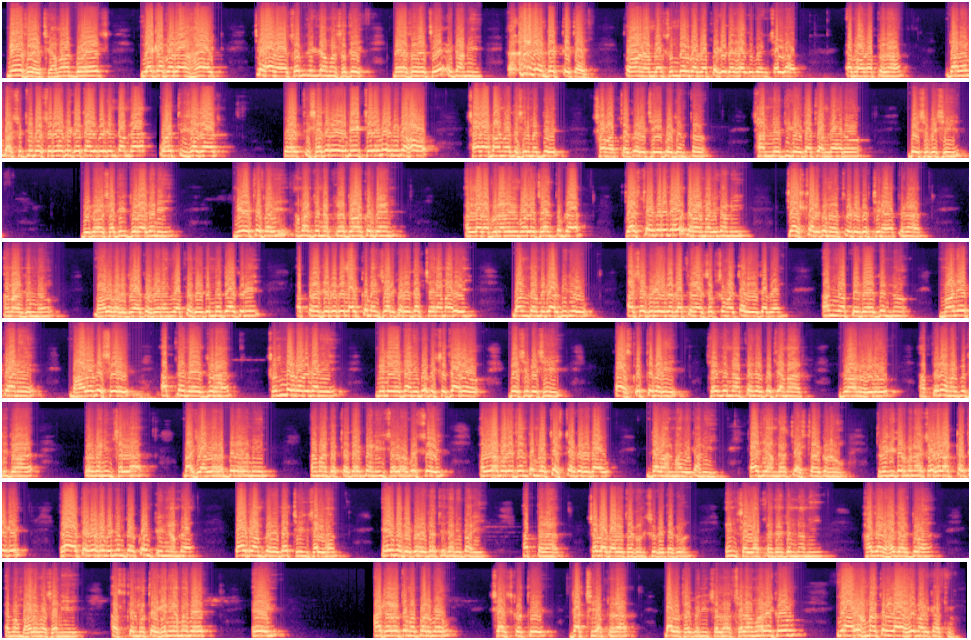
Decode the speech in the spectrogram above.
ম্যাচ হয়েছে। আমার বয়স, লেখাপড়া হাইট চেহারা সব দিক দিয়ে আমার সাথে ম্যাচ হয়েছে, এটা আমি দেখতে চাই। তখন আমরা সুন্দরভাবে আপনাকে দেখা দেবো ইনশাল্লাহ এবং আপনারা জানেন বাষট্টি বছরের অভিজ্ঞতা এই পর্যন্ত আমরা পঁয়ত্রিশ হাজার পঁয়ত্রিশ হাজারের অধিক ছেলে মেয়ে বিবাহ সারা বাংলাদেশের মধ্যে সমাপ্ত করেছি এই পর্যন্ত। সামনের দিকে যাতে আমরা আরও বেশি বেশি বিবাহ সাথী জোড়াজানি যেতে পারি, আমার জন্য আপনারা দোয়া করবেন। আল্লাহ রাবুল আলমী বলেছেন, তোমরা চেষ্টা করে দাও দেওয়ার মালিক আমি। চেষ্টার কোনো ত্রুটি করছি না, আপনারা আমার জন্য ভালোভাবে দোয়া করবেন। আমি আপনাদের জন্য দোয়া করি। আপনারা যেভাবে লাইক কমেন্ট শেয়ার করে যাচ্ছেন আমার এই বন্ধ মিডিয়ার ভিডিও আশা করি এইভাবে আপনারা সবসময় চালিয়ে যাবেন। আমি আপনাদের জন্য মনে প্রাণে ভালোবেসে আপনাদের জোড়া সুন্দরভাবে জানি মিলে জানি ভবিষ্যতে আরও বেশি বেশি কাজ করতে পারি। সেই জন্য আপনাদের প্রতি আমার দোয়া রইল। আপনারা আমার প্রতি দোয়া করবেন ইনশাল্লাহ। বাকি আল্লাহ রাব্বুল আলমিন আমাদেরটা দেখবেন, ইনশাল্লাহ অবশ্যই। আল্লাহ বলেছেন, তোমরা চেষ্টা করে দাও, দেওয়ার মালিক আমি। কাজে আমরা চেষ্টার কোনো ত্রুটি করব না। সকাল আটটা থেকে রাত এগারোটা পর্যন্ত কন্টিনিউ আমরা প্রোগ্রাম করে যাচ্ছি, ইনশাল্লাহ। এইভাবে করে যাতে জানি পারি। আপনারা সবাই ভালো থাকুন, সুখে থাকুন। ইনশাল্লাহ আপনাদের জন্য আমি হাজার হাজার দোয়া এবং ভালোবাসা নিয়ে আজকের মতো এখানে আমাদের। এই আঠারোতম পর্ব শেষ করতে যাচ্ছি আপনারা। ভালো থাকবেন ইনশাল্লাহ আসসালাম আলাইকুম। ইয়া রহমতুল্লাহ বারকাতুহ।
